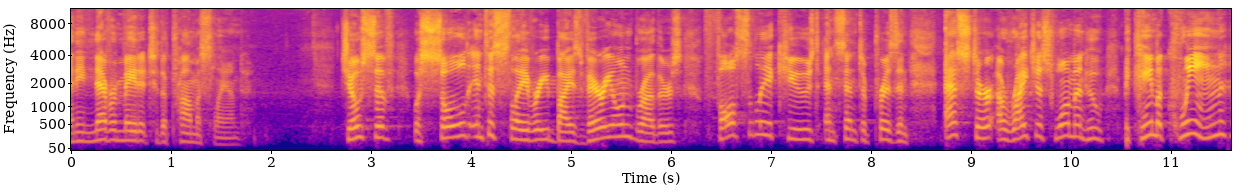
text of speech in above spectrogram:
and he never made it to the promised land. Joseph was sold into slavery by his very own brothers, falsely accused, and sent to prison. Esther, a righteous woman who became a queen,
